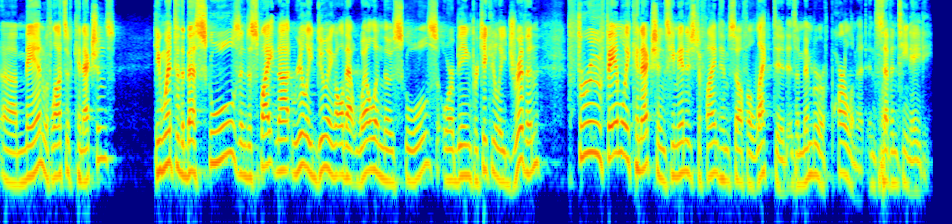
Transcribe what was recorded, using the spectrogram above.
uh, man with lots of connections. He went to the best schools, and despite not really doing all that well in those schools or being particularly driven, through family connections, he managed to find himself elected as a member of parliament in 1780.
